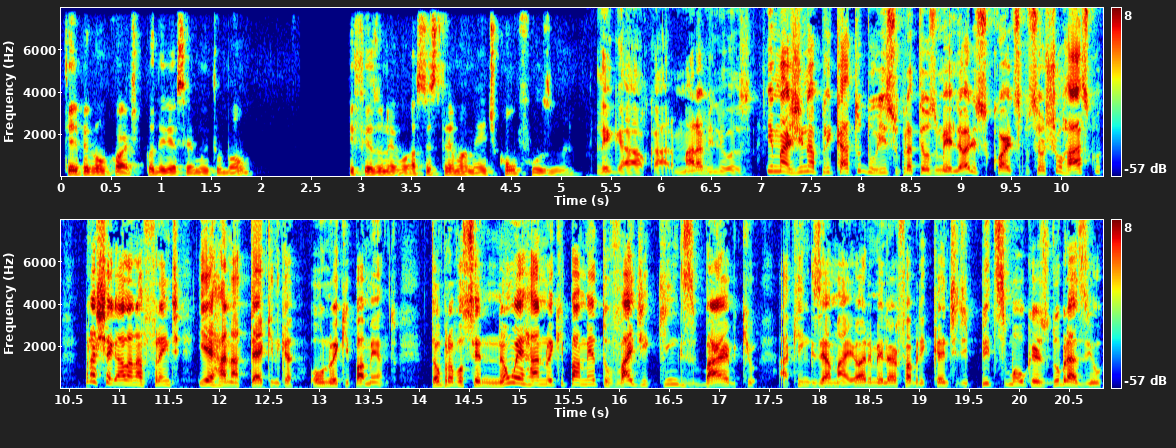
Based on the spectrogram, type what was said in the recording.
Então ele pegou um corte que poderia ser muito bom e fez um negócio extremamente confuso, né? Legal, cara, maravilhoso. Imagina aplicar tudo isso para ter os melhores cortes para seu churrasco, para chegar lá na frente e errar na técnica ou no equipamento. Então, para você não errar no equipamento, vai de Kings Barbecue. A Kings é a maior e melhor fabricante de pit smokers do Brasil,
